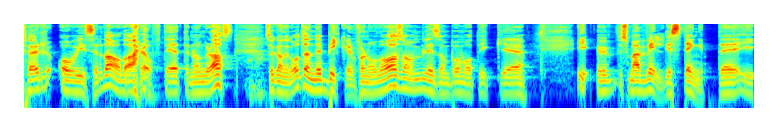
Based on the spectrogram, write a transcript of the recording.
tør å vise det, da, og da er det ofte etter noen glass. Så kan det godt hende det bikker for noen òg, som liksom på en måte ikke i, Som er veldig stengte i,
